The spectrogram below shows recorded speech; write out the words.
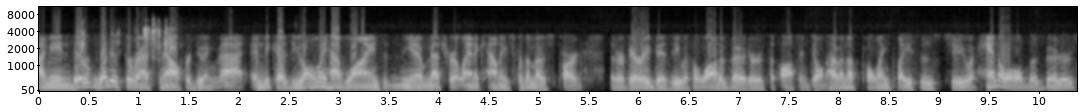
I mean, there, what is the rationale for doing that? And because you only have lines, you know, metro Atlanta counties for the most part that are very busy with a lot of voters that often don't have enough polling places to handle all of those voters.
